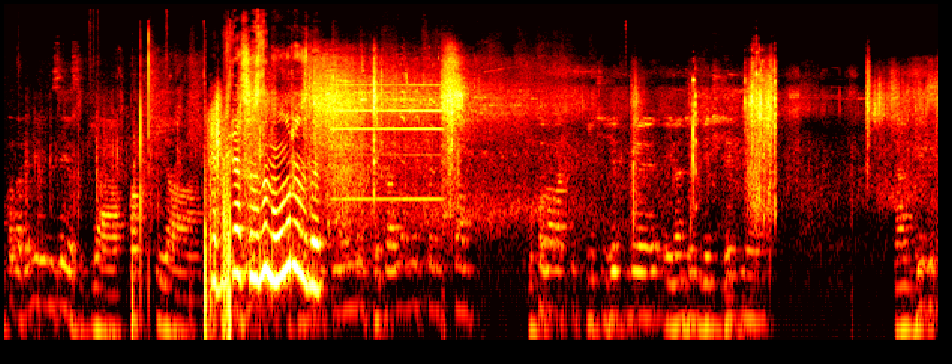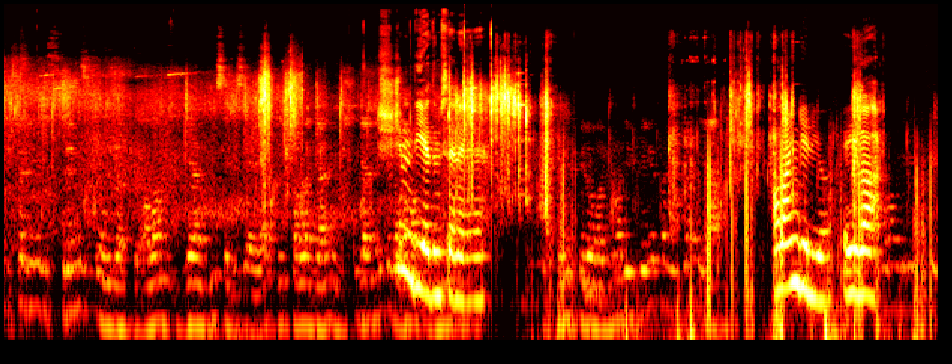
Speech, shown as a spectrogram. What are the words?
o kadar elinize yazık ya. Tatlı ya. Hadi biraz hızlı ne olur hızlı. Bu kadar aktif geçecek mi? Eğlenceli geçecek mi? Yani bir dakika bir süremiz olacaktı. Alan geldiyse bize eğer. İnşallah gelmemişti. De Şimdi yedim seni. Ya. Alan geliyor. Eyvah. Alan artık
